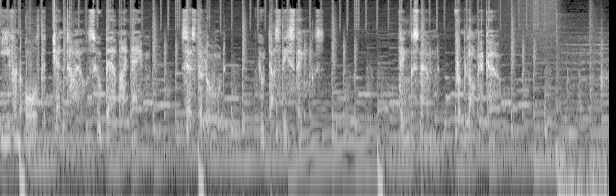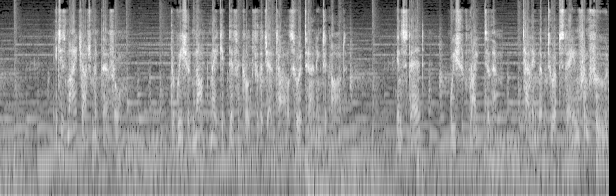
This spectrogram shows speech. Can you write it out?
even all the Gentiles who bear my name, says the Lord, who does these things. Things known from long ago. It is my judgment, therefore, that we should not make it difficult for the Gentiles who are turning to God. Instead, we should write to them, telling them to abstain from food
